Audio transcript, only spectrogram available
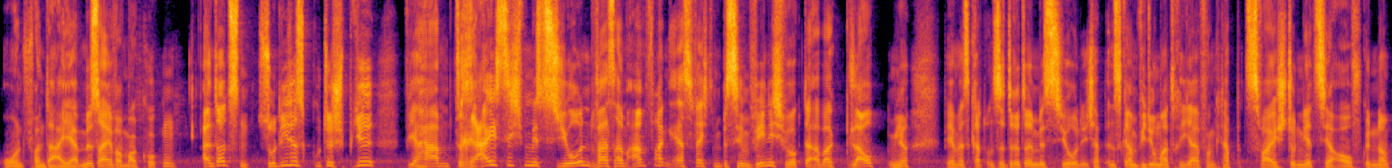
Und von daher müssen wir einfach mal gucken. Ansonsten, solides, gutes Spiel. Wir haben 30 Missionen, was am Anfang erst vielleicht ein bisschen wenig wirkte, aber glaubt mir, wir haben jetzt gerade unsere dritte Mission. Ich habe insgesamt Videomaterial von knapp zwei Stunden jetzt hier aufgenommen.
